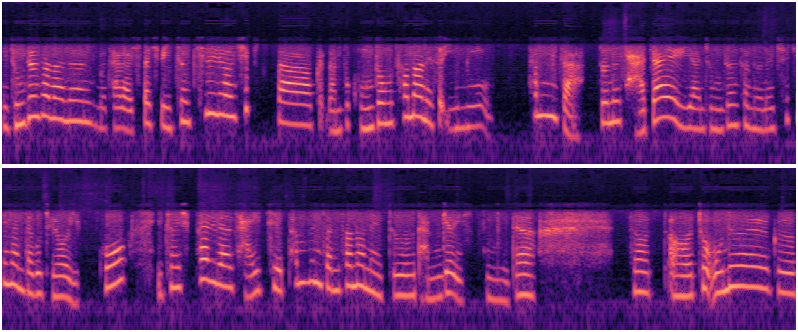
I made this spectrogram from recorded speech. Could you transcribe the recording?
이 종전선언은 뭐 잘 아시다시피 2007년 14 남북 공동선언에서 이미 3자 또는 4자에 의한 종전선언을 추진한다고 되어 있고 2018년 4.27 판문점 선언에도 담겨 있습니다. 그래서 어, 또 오늘 그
